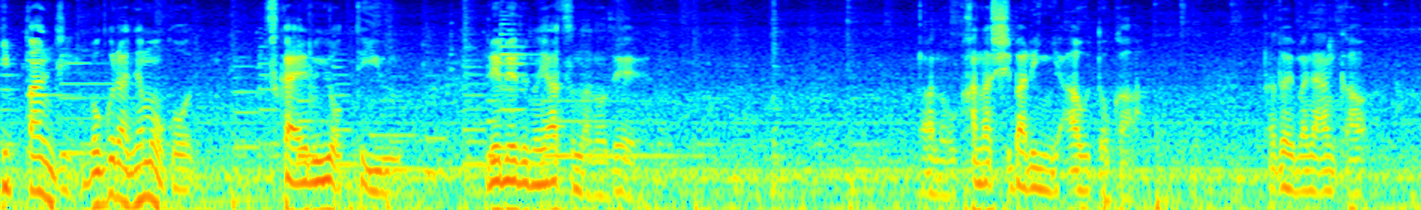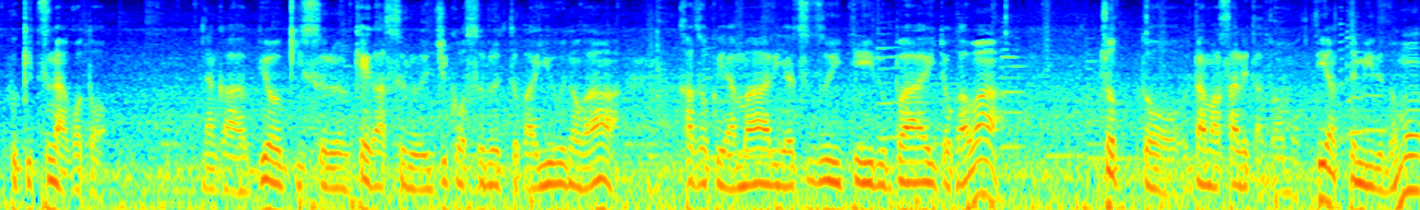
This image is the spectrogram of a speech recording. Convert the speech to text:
一般人僕らでもこう使えるよっていうレベルのやつなのであの金縛りに合うとか例えばなんか不吉なことなんか病気する怪我する事故するとかいうのが家族や周りが続いている場合とかはちょっと騙されたと思ってやってみるのも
